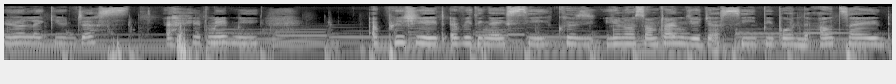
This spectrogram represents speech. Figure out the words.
You know, like you just, it made me appreciate everything I see because you know sometimes you just see people on the outside,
